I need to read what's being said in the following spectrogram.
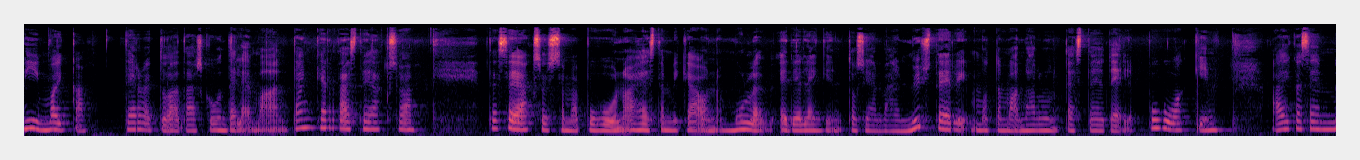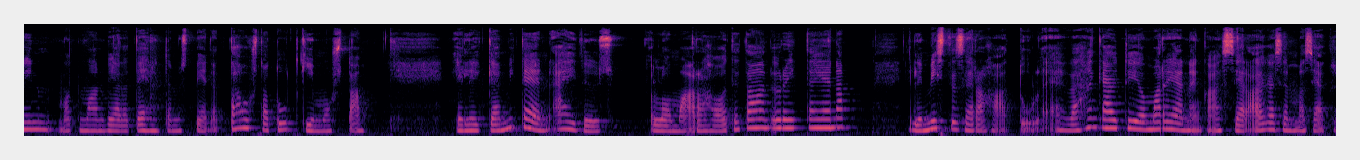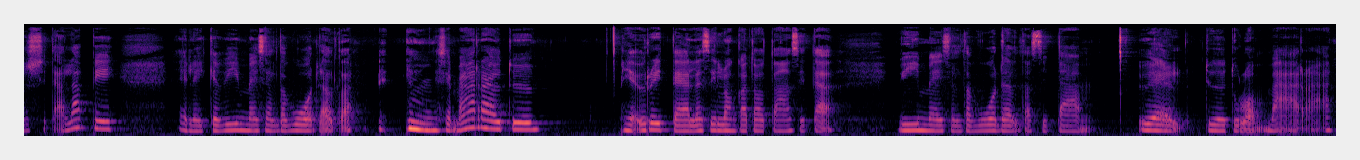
niin, moikka! Tervetuloa taas kuuntelemaan tämän kertaista jaksoa. Tässä jaksossa mä puhun aiheesta, mikä on mulle edelleenkin tosiaan vähän mysteeri, mutta mä oon halunnut tästä jo teille puhuakin aikaisemmin, mutta mä oon vielä tehnyt tämmöistä pientä taustatutkimusta. Eli miten äitiysloma rahoitetaan yrittäjänä, eli mistä se raha tulee. Vähän käytiin jo Mariannen kanssa siellä aikaisemmassa jaksossa sitä läpi, eli viimeiseltä vuodelta se määräytyy. Ja yrittäjälle silloin katsotaan sitä viimeiseltä vuodelta sitä YEL-työtulon määrää.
